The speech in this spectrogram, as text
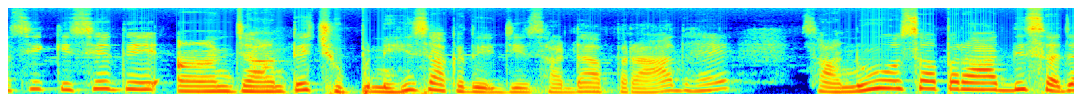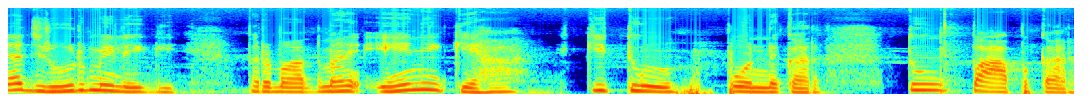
ਅਸੀਂ ਕਿਸੇ ਦੇ ਆਣ ਜਾਣ ਤੇ ਛੁਪ ਨਹੀਂ ਸਕਦੇ। ਜੇ ਸਾਡਾ ਅਪਰਾਧ ਹੈ, ਸਾਨੂੰ ਉਸ ਅਪਰਾਧ ਦੀ ਸਜ਼ਾ ਜ਼ਰੂਰ ਮਿਲੇਗੀ। ਪਰਮਾਤਮਾ ਨੇ ਇਹ ਨਹੀਂ ਕਿਹਾ ਕਿ ਤੂੰ ਪੁੰਨ ਕਰ, ਤੂੰ ਪਾਪ ਕਰ।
